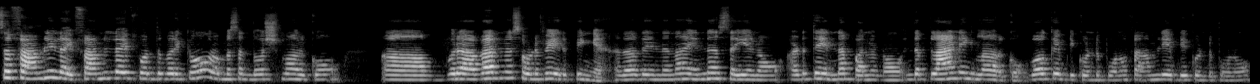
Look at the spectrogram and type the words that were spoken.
so family life family life பொறுத்த வரைக்கும் ரொம்ப சந்தோஷமாக இருக்கும். ஒரு அவேர்னஸோடவே இருப்பீங்க. அதாவது என்னன்னா என்ன செய்யணும் அடுத்து என்ன பண்ணணும் இந்த பிளானிங்லாம் இருக்கும். ஒர்க் எப்படி கொண்டு போகணும் ஃபேமிலி எப்படி கொண்டு போகணும்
